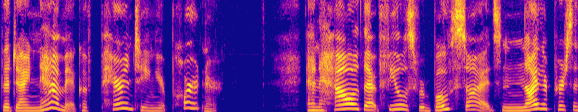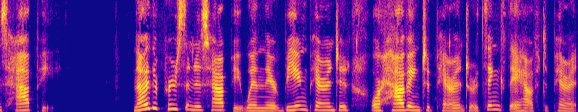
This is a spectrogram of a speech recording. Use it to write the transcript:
the dynamic of parenting your partner and how that feels for both sides neither person's happy Neither person is happy when they're being parented or having to parent or think they have to parent.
